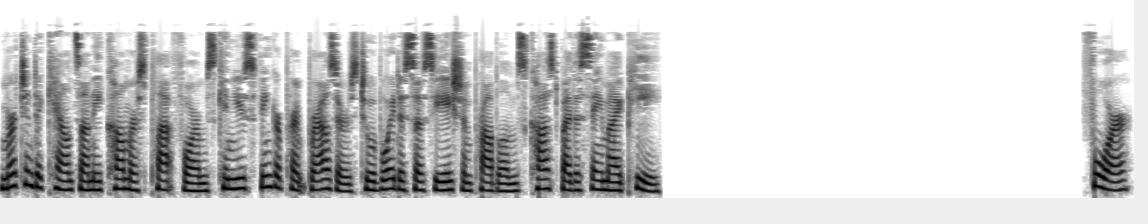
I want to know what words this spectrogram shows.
merchant accounts on e-commerce platforms can use fingerprint browsers to avoid association problems caused by the same IP. 4.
